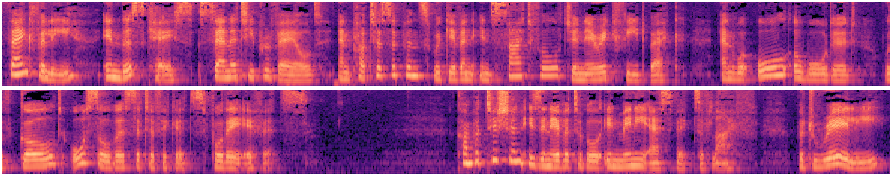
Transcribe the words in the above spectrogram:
Thankfully, in this case, sanity prevailed, and participants were given insightful generic feedback and were all awarded with gold or silver certificates for their efforts. Competition is inevitable in many aspects of life, but rarely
